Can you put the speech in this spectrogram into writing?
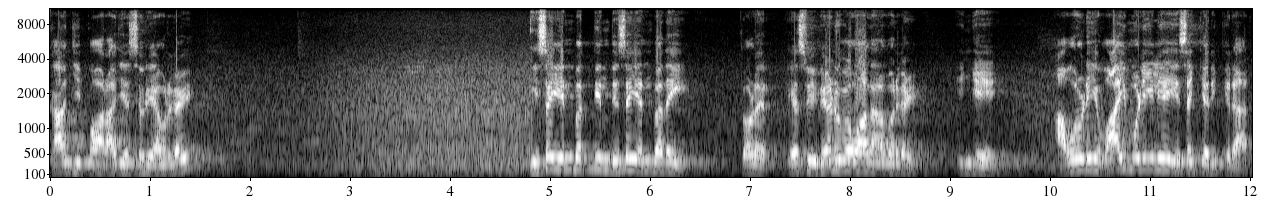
காஞ்சி பா ராஜேஸ்வரி அவர்கள். இசை இன்பத்தின் திசை என்பதை தோழர் எஸ் வி வேணுகோபாலன் அவர்கள் இங்கே அவருடைய வாய்மொழியிலே இசைக்க இருக்கிறார்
